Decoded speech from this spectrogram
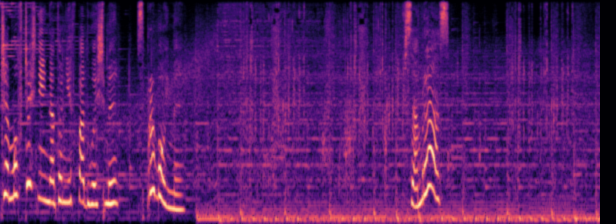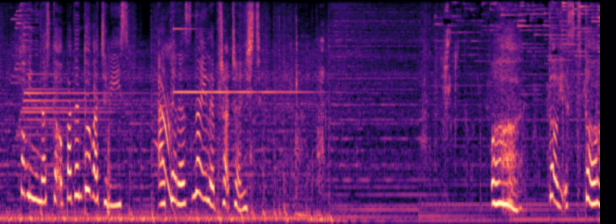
Czemu wcześniej na to nie wpadłyśmy? Spróbujmy. W sam raz. Powinnaś to opatentować, Liz. A teraz najlepsza część. O, to jest to.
